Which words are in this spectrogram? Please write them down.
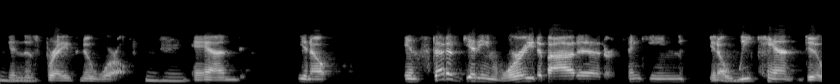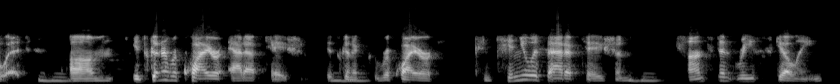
mm-hmm. in this brave new world? Mm-hmm. And you know, instead of getting worried about it or thinking, you know, mm-hmm. we can't do it, mm-hmm. um, it's going to require adaptation. It's going to mm-hmm. require continuous adaptation, mm-hmm. constant reskilling,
